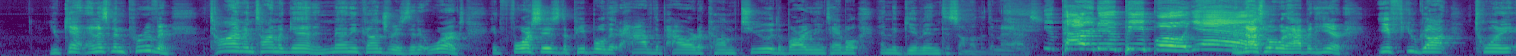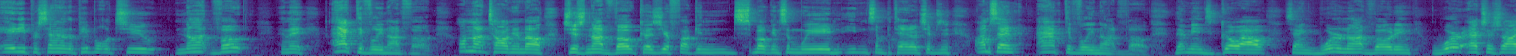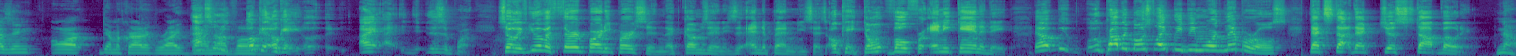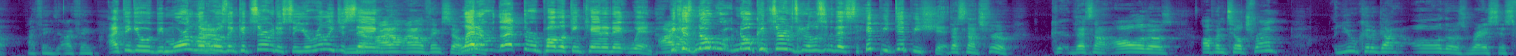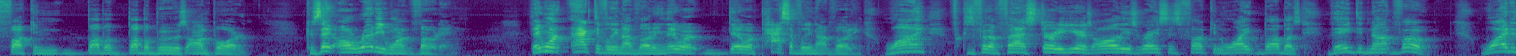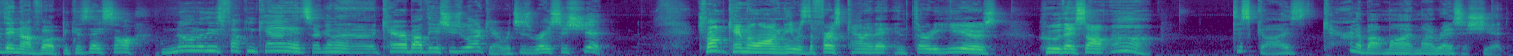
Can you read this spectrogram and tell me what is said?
You can't, and it's been proven time and time again in many countries that it works. It forces the people that have the power to come to the bargaining table and to give in to some of the demands. You power to people, yeah. And that's what would happen here. If you got 20, 80% of the people to not vote and they actively not vote. I'm not talking about just not vote because you're fucking smoking some weed and eating some potato chips. I'm saying actively not vote. That means go out saying we're not voting. We're exercising our democratic right by Actually, not voting. okay, okay. I, I this is a point. So if you have a third party person that comes in, he's independent. He says, "Okay, don't vote for any candidate." That would be will probably most likely be more liberals that stop that just stop voting. No, I think I think I think it would be more liberals than conservatives. So you're really just no, saying I don't I don't think so. let it, let the Republican candidate win I because no no conservatives going to listen to this hippy dippy shit. That's not true. That's not all of those. Up until Trump, you could have gotten all those racist fucking bubba bubba boos on board because they already weren't voting. They weren't actively not voting. They were they were passively not voting. Why? Because for the past thirty years, all these racist fucking white bubbas they did not vote. Why did they not vote? Because they saw none of these fucking candidates are gonna uh, care about the issues I care, which is racist shit. Trump came along and he was the first candidate in 30 years who they saw, oh, this guy's caring about my, my racist shit.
